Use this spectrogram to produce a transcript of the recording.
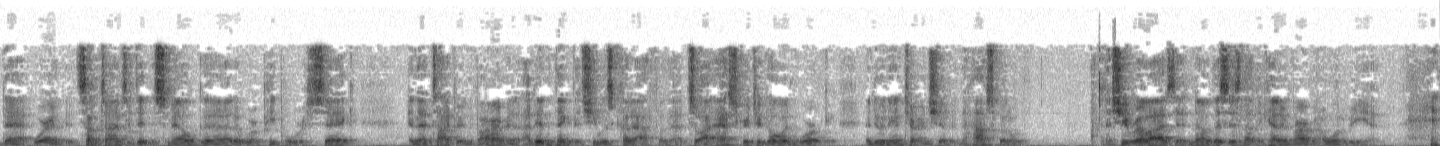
that where sometimes it didn't smell good or where people were sick, in that type of environment, I didn't think that she was cut out for that. So I asked her to go and work and do an internship in the hospital. And she realized that no, this is not the kind of environment I want to be in.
